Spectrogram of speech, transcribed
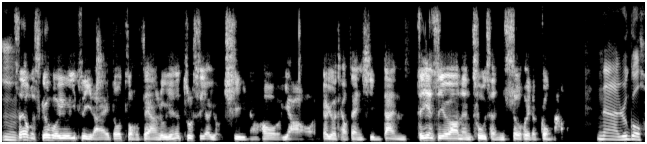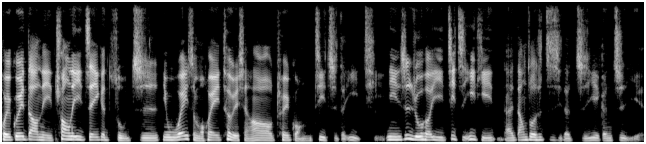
嗯，所以我们 Skill for You 一直以来都走这样路，觉得做事要有趣，然后要要有挑战性，但这件事又要能促成社会的共好。那如果回归到你创立这一个组织，你为什么会特别想要推广技职的议题？你是如何以技职议题来当做是自己的职业跟置业？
